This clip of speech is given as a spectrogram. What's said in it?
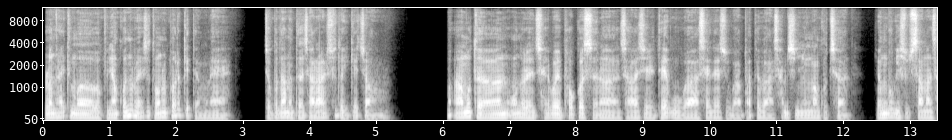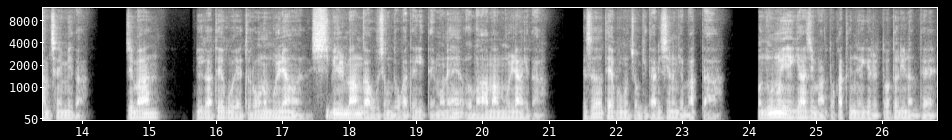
물론 하여튼 뭐 분양권으로 해서 돈을 벌었기 때문에 저보다는 더 잘할 수도 있겠죠. 뭐 아무튼 오늘의 최고의 포커스는 사실 대구가 세대수가 아파트가 36만 9천, 경북이 14만 3천입니다. 하지만 우리가 대구에 들어오는 물량은 11만 가구 정도가 되기 때문에 어마어마한 물량이다. 그래서 대부분 좀 기다리시는 게 맞다. 뭐 누누이 얘기하지만 똑같은 얘기를 또 드리는데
